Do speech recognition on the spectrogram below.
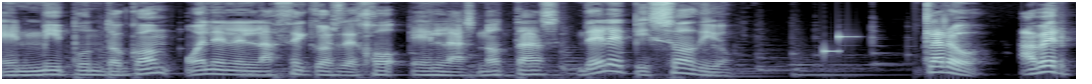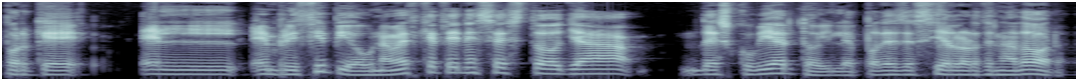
en mi.com o en el enlace que os dejo en las notas del episodio. Claro, a ver, porque en principio, una vez que tienes esto ya descubierto y le puedes decir al ordenador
